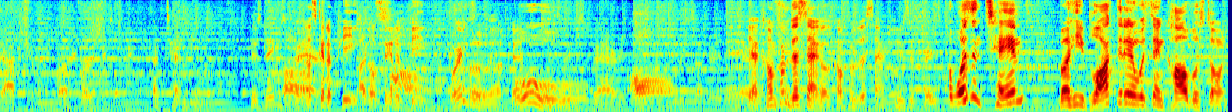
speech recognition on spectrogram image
capture, our first attendee. His name's Oh, Barry. Let's get a peek. Let's get a peek. Where is Ooh, it? okay. Ooh. His name's Barry. Oh, oh, he's under there. Yeah, come from this angle. Come from this angle. He's a base. It wasn't tamed, but he blocked it in within cobblestone,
